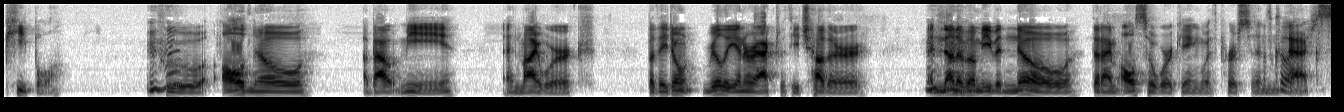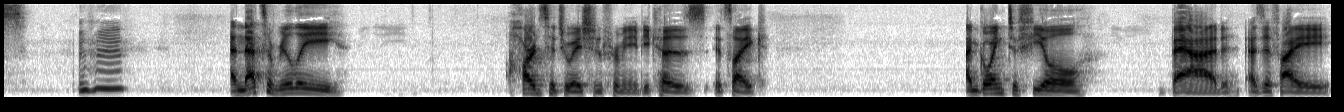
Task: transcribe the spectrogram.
people mm-hmm. who all know about me and my work, but they don't really interact with each other and mm-hmm. none of mm-hmm. them even know that I'm also working with person X. Mm-hmm. And that's a really hard situation for me because it's like I'm going to feel bad as if I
